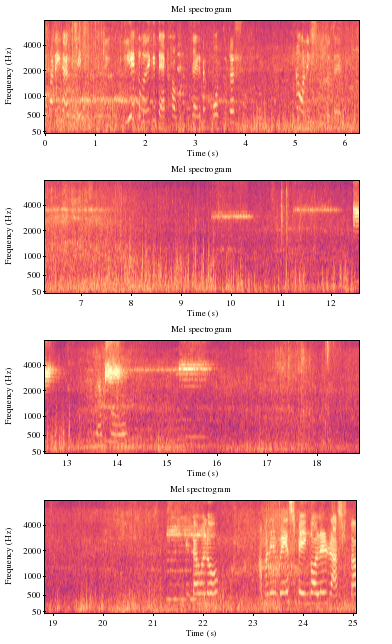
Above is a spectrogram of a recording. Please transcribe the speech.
ওখানেই যাচ্ছি। গিয়ে তোমাদেরকে দেখাবো জায়গাটা কতটা সুন্দর। না, অনেক সুন্দর জায়গা দেখো এটা হলো আমাদের ওয়েস্ট বেঙ্গলের রাস্তা।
